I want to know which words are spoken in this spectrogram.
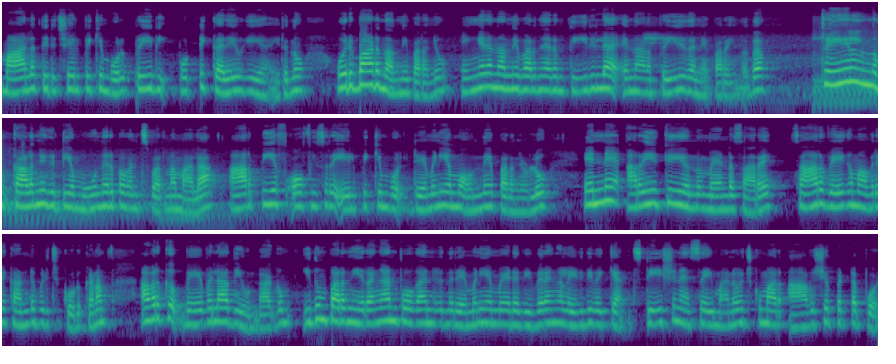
മാല തിരിച്ചേൽപ്പിക്കുമ്പോൾ പ്രീതി പൊട്ടിക്കരയുകയായിരുന്നു. ഒരുപാട് നന്ദി പറഞ്ഞു. എങ്ങനെ നന്ദി പറഞ്ഞാലും തീരില്ല എന്നാണ് പ്രീതി തന്നെ പറയുന്നത്. ട്രെയിനിൽ നിന്നും കളഞ്ഞു കിട്ടിയ മൂന്നര പവൻ സ്വർണമാല ആർ പി എഫ് ഓഫീസറെ ഏൽപ്പിക്കുമ്പോൾ രമണിയമ്മ ഒന്നേ പറഞ്ഞുള്ളൂ എന്നെ അറിയിക്കുകയൊന്നും വേണ്ട സാറേ. സാർ വേഗം അവരെ കണ്ടുപിടിച്ച് കൊടുക്കണം. അവർക്ക് വേവലാതി ഉണ്ടാകും. ഇതും പറഞ്ഞ് ഇറങ്ങാൻ പോകാനിരുന്ന രമണിയമ്മയുടെ വിവരങ്ങൾ എഴുതി വയ്ക്കാൻ station S I Manoj Kumar ആവശ്യപ്പെട്ടപ്പോൾ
